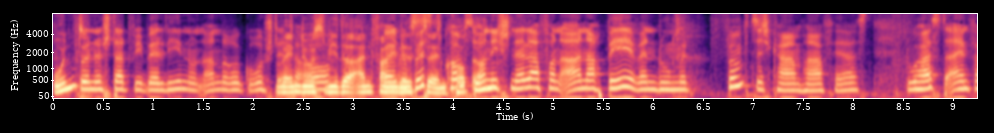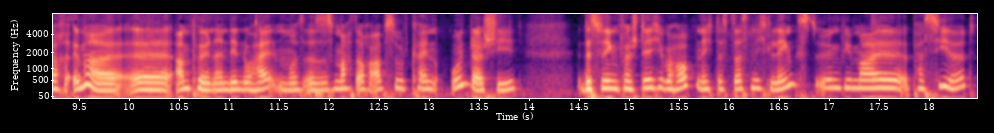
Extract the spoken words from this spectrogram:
Und für eine Stadt wie Berlin und andere Großstädte wenn du es wieder anfangen Weil du willst bist, zu kommst auch nicht schneller von A nach B, wenn du mit 50 km/h fährst. Du hast einfach immer äh, Ampeln, an denen du halten musst. Also es macht auch absolut keinen Unterschied. Deswegen verstehe ich überhaupt nicht, dass das nicht längst irgendwie mal passiert.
